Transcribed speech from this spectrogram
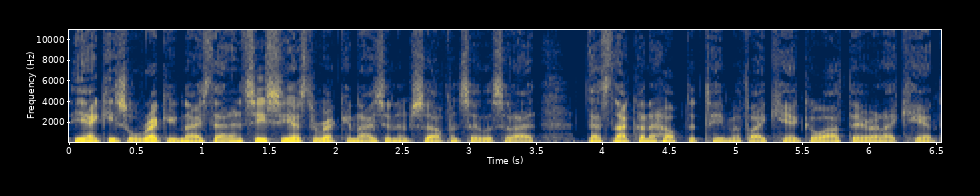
the Yankees will recognize that, and CC has to recognize it himself and say, listen, I, that's not going to help the team if I can't go out there and I can't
